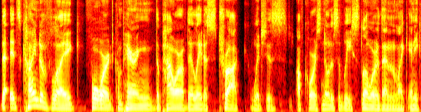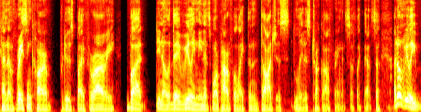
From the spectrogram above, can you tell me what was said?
that it's kind of like Ford comparing the power of their latest truck, which is of course noticeably slower than like any kind of racing car produced by Ferrari, but you know, they really mean it's more powerful like than Dodge's latest truck offering and stuff like that. So I don't really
